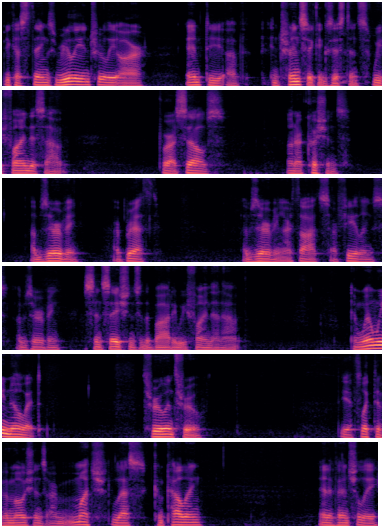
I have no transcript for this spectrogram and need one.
Because things really and truly are empty of intrinsic existence. We find this out for ourselves on our cushions, observing our breath, observing our thoughts, our feelings, observing sensations of the body, we find that out. And when we know it through and through, the afflictive emotions are much less compelling and eventually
